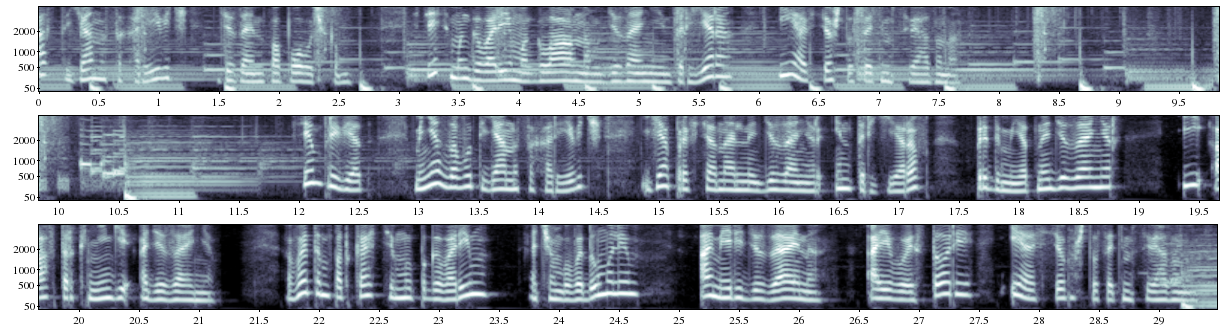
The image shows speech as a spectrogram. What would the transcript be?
подкаст Яна Сахаревич «Дизайн по полочкам». Здесь мы говорим о главном дизайне интерьера и о все, что с этим связано. Всем привет! Меня зовут Яна Сахаревич, я профессиональный дизайнер интерьеров, предметный дизайнер и автор книги о дизайне. В этом подкасте мы поговорим, о чем бы вы думали, о мире дизайна, о его истории и о всем, что с этим связано.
